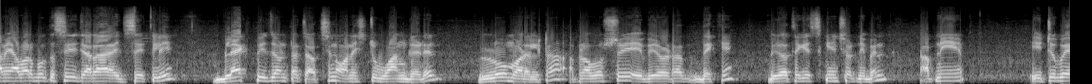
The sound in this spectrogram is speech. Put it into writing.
আমি আবার বলতেছি, যারা এক্স্যাক্টলি ব্ল্যাক পিজনটা চাচ্ছেন ওয়ান ইস টু ওয়ান গ্রেডের লো মডেলটা আপনারা অবশ্যই এই ভিডিওটা দেখে ভিডিও থেকে স্ক্রিনশট নেবেন। আপনি ইউটিউবে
